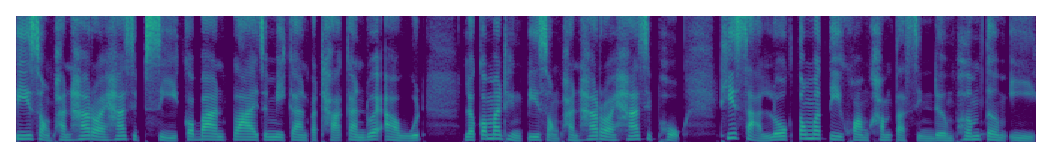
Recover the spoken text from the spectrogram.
ปี 2554 ก็บานปลายจะมีการประทะกันด้วยอาวุธ แล้วก็มาถึงปี 2556 ที่ศาลโลกต้องมาตีความคำตัดสินเดิมเพิ่มเติมอีก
